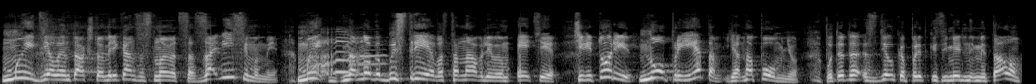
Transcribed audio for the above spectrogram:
Мы делаем так, что американцы становятся зависимыми. Мы намного быстрее восстанавливаем эти территории, но при этом, я напомню, вот эта сделка по редкоземельным металлам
